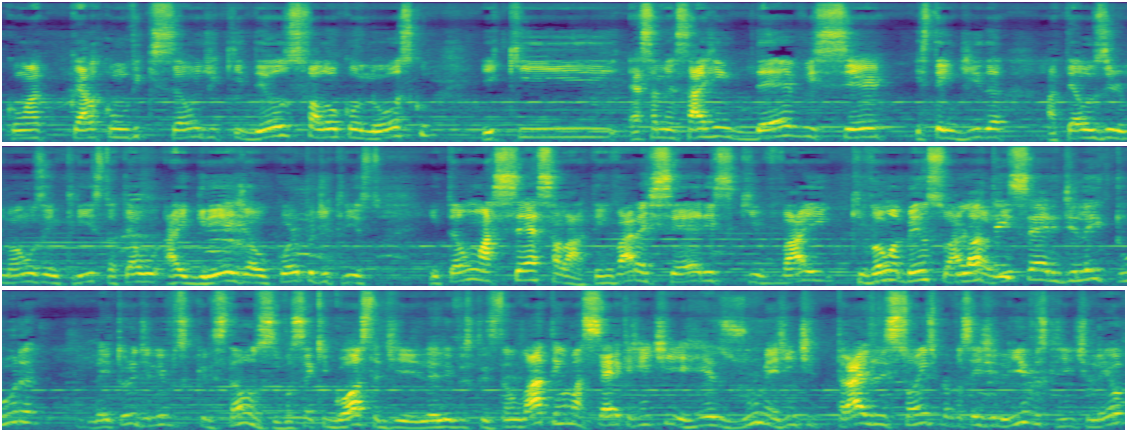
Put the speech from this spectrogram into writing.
com aquela convicção de que Deus falou conosco e que essa mensagem deve ser estendida até os irmãos em Cristo, até a igreja, o corpo de Cristo. Então acessa lá, tem várias séries que vai que vão abençoar Lá tem vida. série de leitura, leitura de livros cristãos. Você que gosta de ler livros cristãos, lá tem uma série que a gente resume, a gente traz lições pra vocês de livros que a gente leu.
